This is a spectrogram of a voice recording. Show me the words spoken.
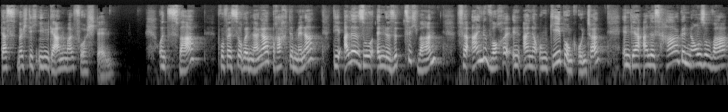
Das möchte ich Ihnen gerne mal vorstellen. Und zwar, Professorin Langer brachte Männer, die alle so Ende 70 waren, für eine Woche in einer Umgebung unter, in der alles haargenau so war,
